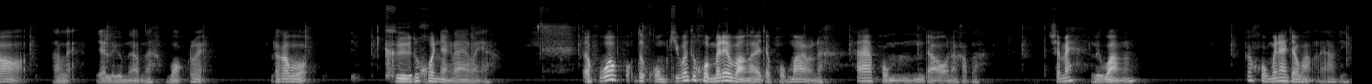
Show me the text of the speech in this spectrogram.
ก็นั่นแหละ อย่าลืมนะครับนะบอกด้วย แล้วก็บอกคือทุกคนอยากได้อะไรอะแต่ผมว่าผมแต่ผมคิดว่าทุกคนไม่ได้หวังอะไรจากผมมากหรอกนะถ้าผมเดานะครับนะใช่ไหมหรือหวัง ก็คงไม่น่าจะหวังนะเอาจริง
